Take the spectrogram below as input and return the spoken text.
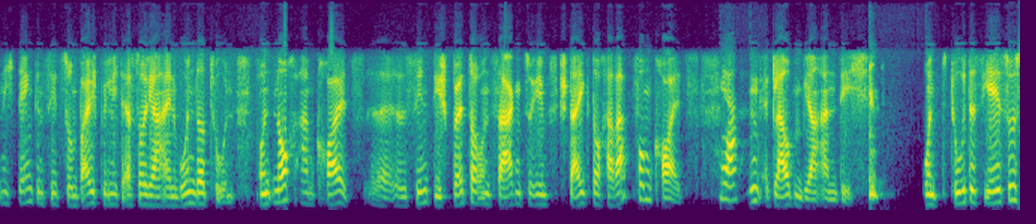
Nicht denken Sie zum Beispiel nicht, er soll ja ein Wunder tun. Und noch am Kreuz äh, sind die Spötter und sagen zu ihm, steig doch herab vom Kreuz. Ja. Dann glauben wir an dich. Und tut es Jesus?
